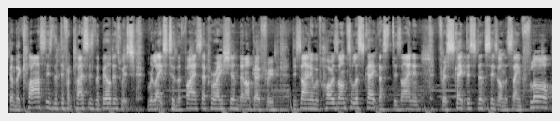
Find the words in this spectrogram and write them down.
the, classes, the different classes of the buildings, which relates to the fire separation. Then I'll go through designing with horizontal escape, that's designing for escape distances on the same floor.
